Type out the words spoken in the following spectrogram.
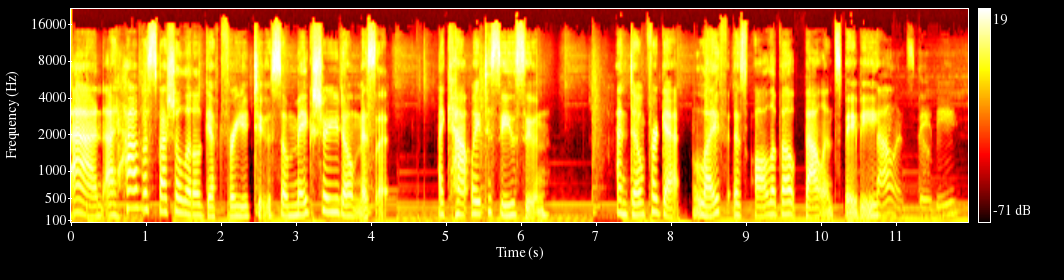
And I have a special little gift for you too, so make sure you don't miss it. I can't wait to see you soon. And don't forget, life is all about balance, baby. Balance, baby.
